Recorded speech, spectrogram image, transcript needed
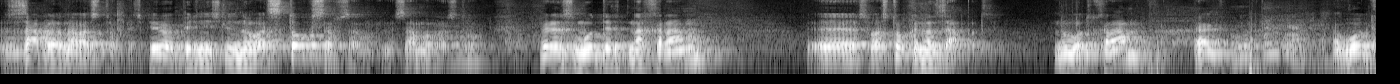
с запада на восток. Теперь его перенесли на восток, сам, на самый восток. Теперь он смотрит на храм э, с востока на запад. Ну вот храм, так? Ну. Вот,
